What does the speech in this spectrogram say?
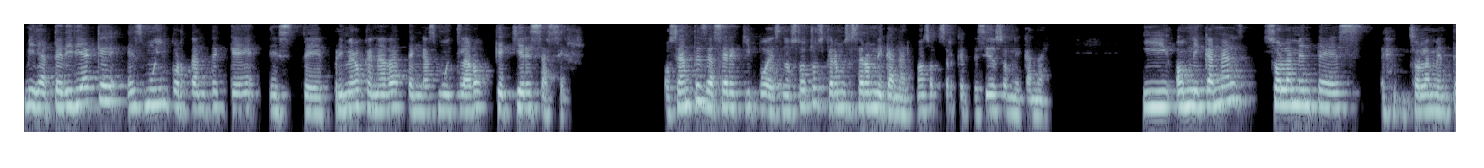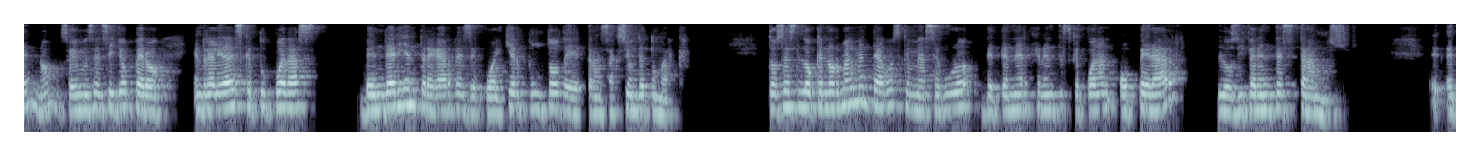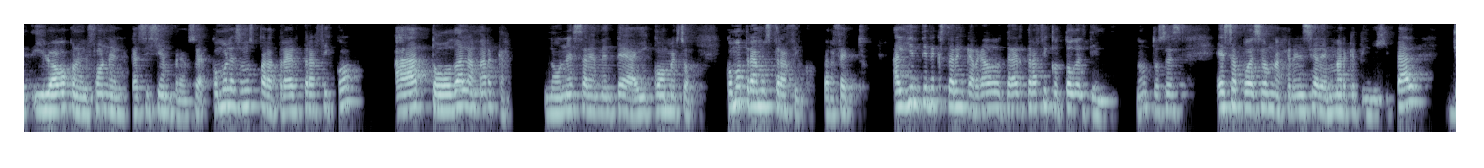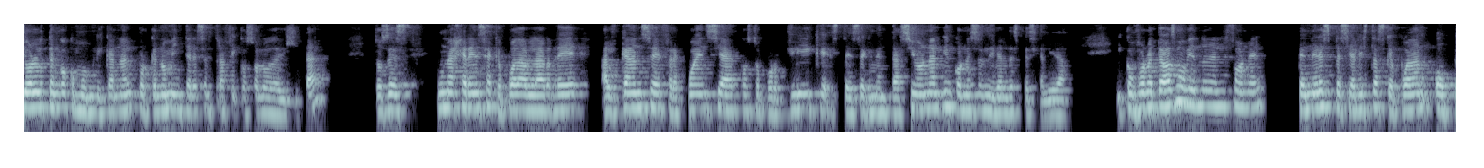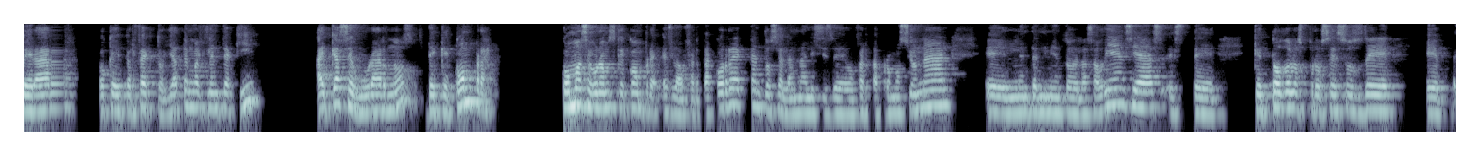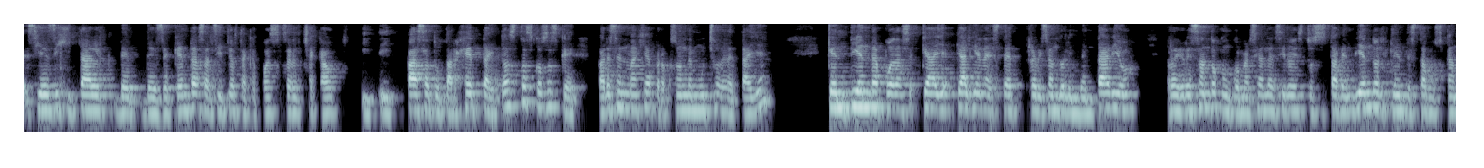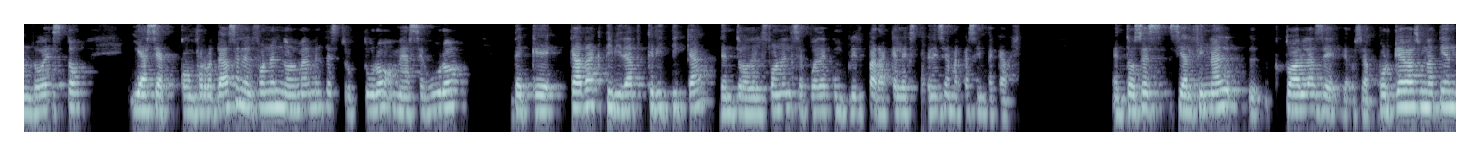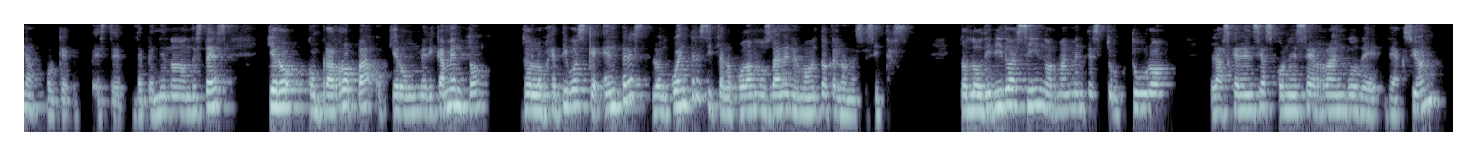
Mira, te diría que es muy importante que, este, primero que nada, tengas muy claro qué quieres hacer. O sea, antes de hacer equipo es, nosotros queremos hacer omnicanal, vamos a hacer que decides omnicanal. Y omnicanal solamente es, solamente, ¿no? Soy muy sencillo, pero en realidad es que tú puedas vender y entregar desde cualquier punto de transacción de tu marca. Entonces, lo que normalmente hago es que me aseguro de tener gerentes que puedan operar los diferentes tramos. Eh, eh, y lo hago con el funnel casi siempre. O sea, ¿cómo le hacemos para traer tráfico a toda la marca? No necesariamente a e-commerce. ¿Cómo traemos tráfico? Perfecto alguien tiene que estar encargado de traer tráfico todo el tiempo, ¿no? Entonces, esa puede ser una gerencia de marketing digital. Yo lo tengo como omnicanal porque no me interesa el tráfico solo de digital. Entonces, una gerencia que pueda hablar de alcance, frecuencia, costo por clic, este, segmentación, alguien con ese nivel de especialidad. Y conforme te vas moviendo en el funnel, tener especialistas que puedan operar, ok, perfecto, ya tengo al cliente aquí, hay que asegurarnos de que compra, ¿Cómo aseguramos que compre? Es la oferta correcta, entonces el análisis de oferta promocional, el entendimiento de las audiencias, este, que todos los procesos de, eh, si es digital, desde que entras al sitio hasta que puedes hacer el checkout y, pasa tu tarjeta y todas estas cosas que parecen magia, pero que son de mucho detalle, que entienda, pueda, que, haya, que alguien esté revisando el inventario, regresando con comercial a decir, esto se está vendiendo, el cliente está buscando esto, y hacia, conforme te vas en el funnel, normalmente estructuro, me aseguro de que cada actividad crítica dentro del funnel se puede cumplir para que la experiencia de marca sea impecable. Entonces, si al final tú hablas de, o sea, ¿por qué vas a una tienda? Porque este, dependiendo de dónde estés, quiero comprar ropa o quiero un medicamento. Entonces, el objetivo es que entres, lo encuentres y te lo podamos dar en el momento que lo necesitas. Entonces, lo divido así, normalmente estructuro las gerencias con ese rango de, acción,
